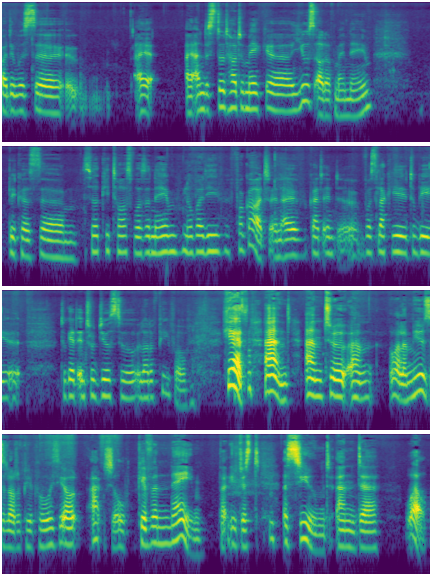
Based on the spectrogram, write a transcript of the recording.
but it was uh, I I understood how to make uh, use out of my name because um, Silky Toss was a name nobody forgot, and I got in, uh, was lucky to be uh, to get introduced to a lot of people. Yes, and and to um, well amuse a lot of people with your actual given name that you just assumed, and uh, well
